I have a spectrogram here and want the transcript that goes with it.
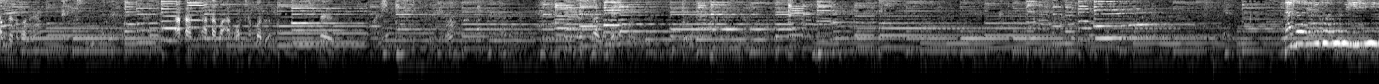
고정돼서 가네. 아까, 아까 막 멈췄거든? 근데, 어? 나 알고 있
